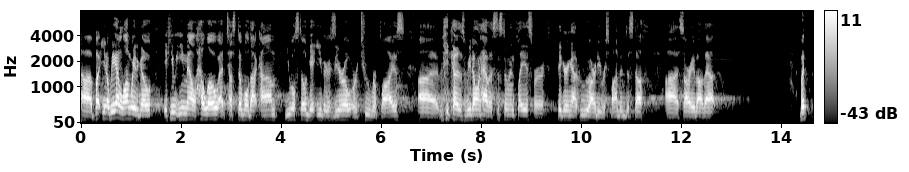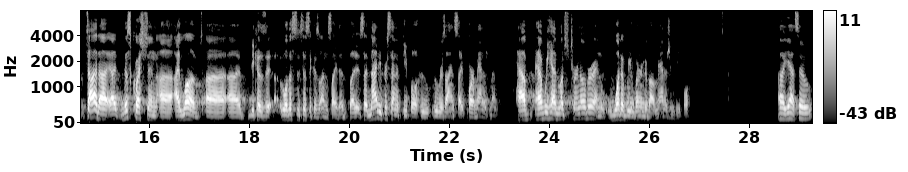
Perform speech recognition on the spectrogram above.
Uh, but you know, we got a long way to go. If you email hello at testdouble.com, you will still get either zero or two replies uh, because we don't have a system in place for figuring out who already responded to stuff. Uh, sorry about that. But Todd, uh, uh this question uh, I loved uh, uh, because, it, well, the statistic is uncited, but it said 90% of people who, who resign cite poor management. Have, have we had much turnover, and what have we learned about managing people? yeah, so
